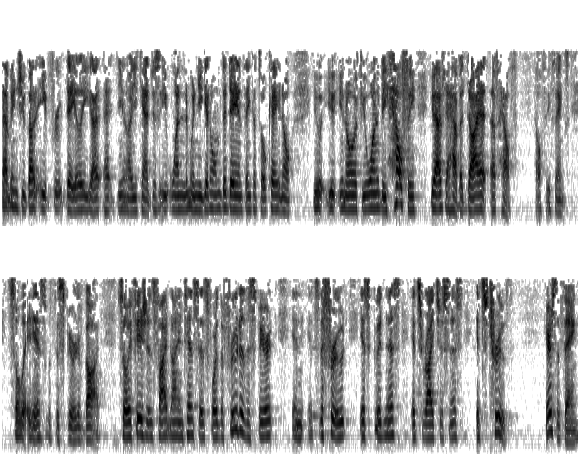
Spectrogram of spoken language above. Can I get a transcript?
That means you got to eat fruit daily. Eh, you know, you can't just eat one when you get home today and think it's okay. No, you you you know, if you want to be healthy, you have to have a diet of health, healthy things. So it is with the Spirit of God. So Ephesians 5, 9, and 10 says, For the fruit of the Spirit, in, it's the fruit, it's goodness, it's righteousness, it's truth. Here's the thing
